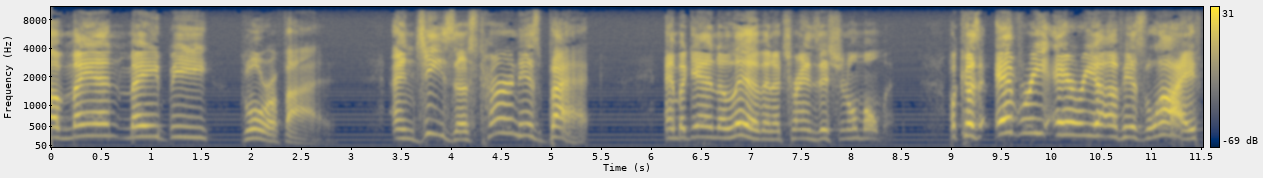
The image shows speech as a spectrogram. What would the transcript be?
of Man may be glorified. And Jesus turned his back and began to live in a transitional moment. Because every area of his life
